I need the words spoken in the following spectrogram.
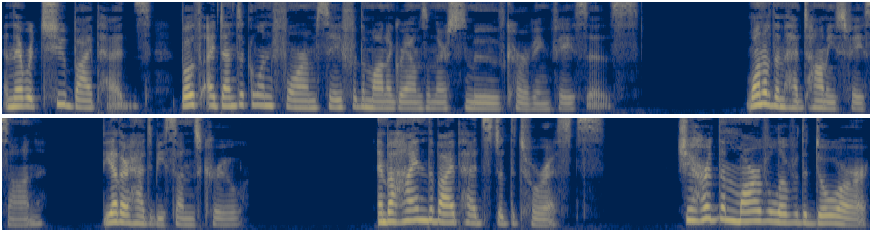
and there were two bipeds, both identical in form save for the monograms on their smooth, curving faces. One of them had Tommy's face on. The other had to be Sun's crew. And behind the biped stood the tourists. She heard them marvel over the door,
